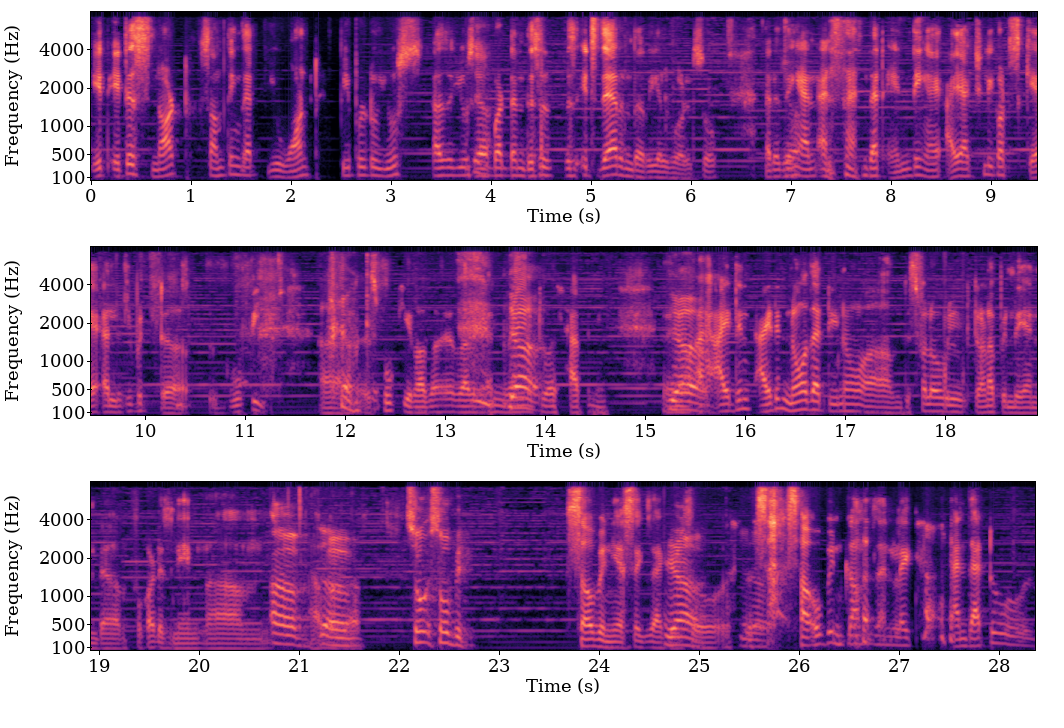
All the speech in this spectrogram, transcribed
it, it is not something that you want people to use as a usage Yeah. but then this is this, it's there in the real world so that is the thing and, and and that ending I, I actually got scared a little bit uh, goofy uh, spooky rather rather than when Yeah. it was happening You know, Yeah. I, I didn't I didn't know that you know um, this fellow will turn up in the end uh, forgot his name um, Uh, uh, uh, so Soubin. Soubin, yes, exactly. Yeah, So yeah. Soubin comes and like, and that too,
